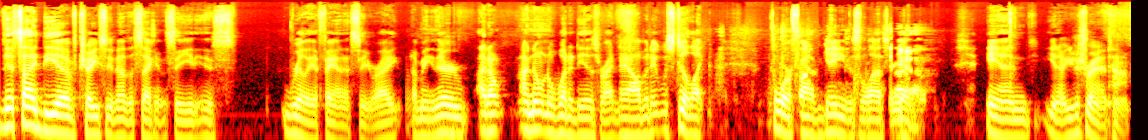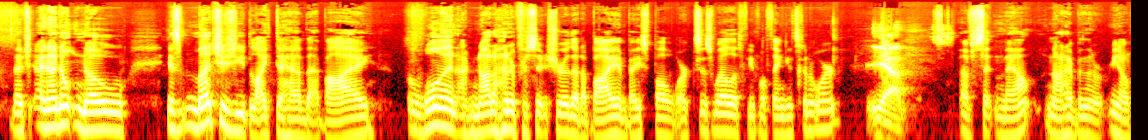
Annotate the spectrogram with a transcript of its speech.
This idea of chasing another second seed is really a fantasy, right? I mean, there I don't I don't know what it is right now, but it was still like four or five games the last time. Yeah. And you know, you just ran out of time. That's, and I don't know as much as you'd like to have that buy. One, I'm not 100% sure that a buy in baseball works as well as people think it's going to work. Yeah. of sitting out, not having the you know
